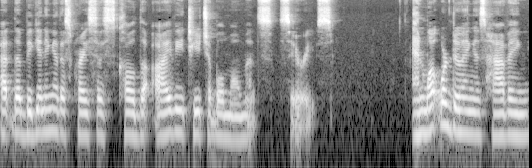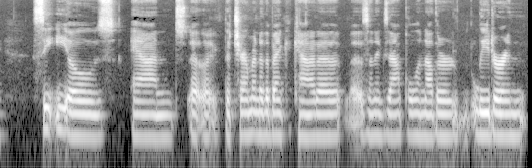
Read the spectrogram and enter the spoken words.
at the beginning of this crisis called the Ivey Teachable Moments series. And what we're doing is having CEOs and uh, like the chairman of the Bank of Canada, as an example, another leader in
